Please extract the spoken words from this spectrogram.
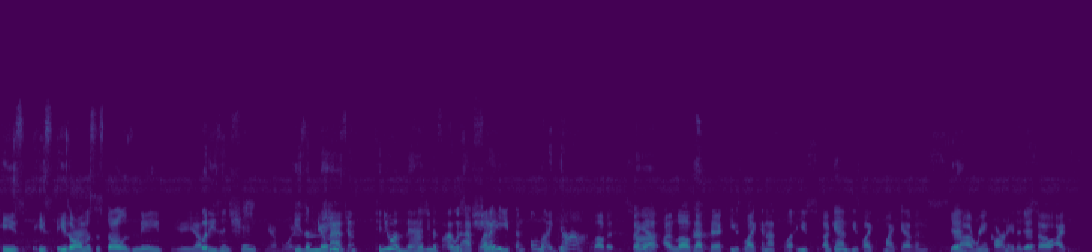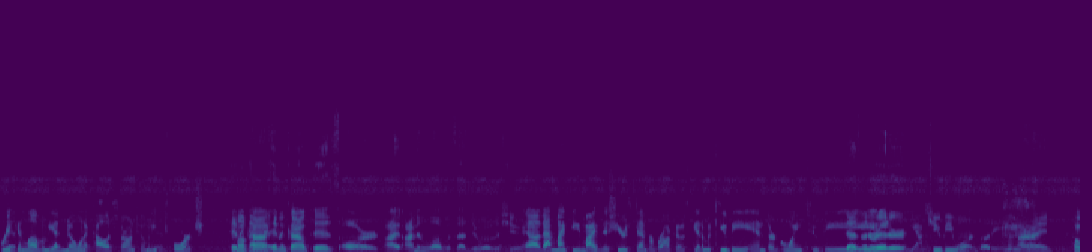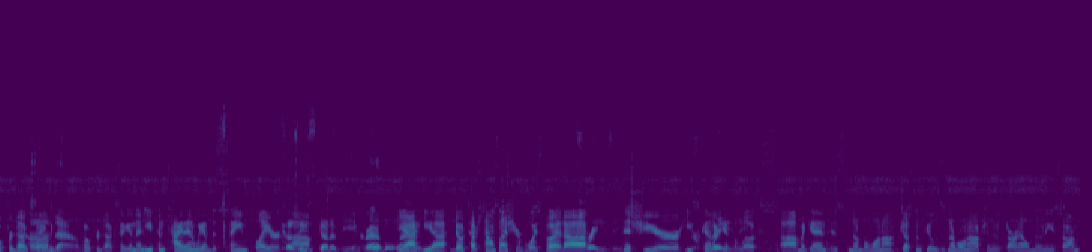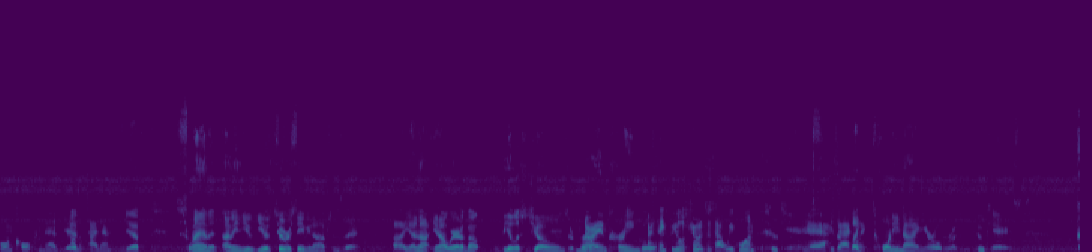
he's he's he's almost as tall as me, Yep. but he's in shape. yeah, boy. he's Can you amazing. imagine? Can you imagine if I was An in athletic shape? Ethan. Oh my god. Love it. So yeah, Uh, I love that pick. He's like an athlete. He's again, he's like Mike Evans, Yeah. uh, reincarnated. Yeah. So I freaking love him. He had no one at college throwing to him, and he Yeah. torch. Him and Kyle, him and Kyle Pitts are. I, I'm in love with that duo this year. Uh, that might be my this year's Denver Broncos. Get him a QB, and they're going to be Desmond Ridder, Yeah. QB one, buddy. All right, Hope for Doug's calm sake. down Hope for Doug's sake. And then Ethan tight end, we have the same player. because Um, he's gonna be incredible. I yeah, he uh, no touchdowns last year, boys, but uh, crazy. this year he's going to get the looks. Um, again, his number one, op- Justin Fields' his number one option is Darnell Mooney, so I'm going Cole Kmet Yep. on the tight end. Yep, slam it. I mean, you you have two receiving options there. Uh, you're not you're not worried about Velus Jones or Nope. Byron Pringle. I think Felix Jones is out week one. Who cares? Yeah, he's exactly. a like 29 year old rookie. Who cares?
